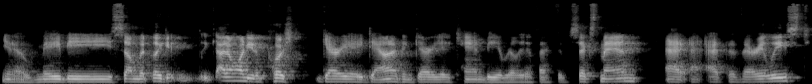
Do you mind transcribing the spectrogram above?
you know, maybe somebody like, like I don't want you to push Guerrier down. I think Guerrier can be a really effective sixth man at, at the very least.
